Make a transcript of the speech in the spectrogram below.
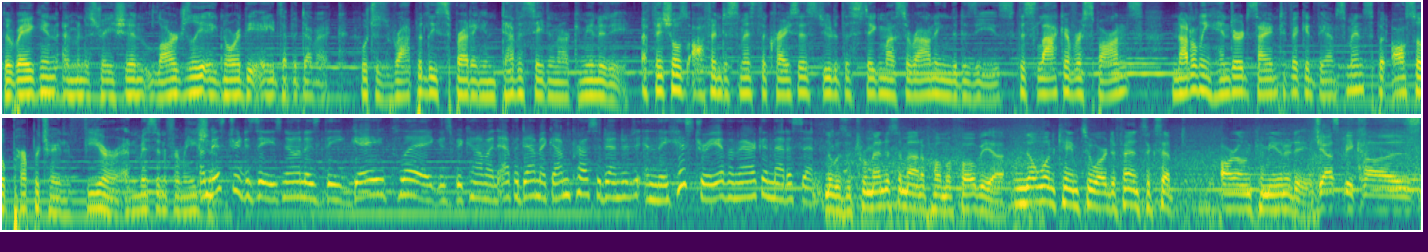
the Reagan administration largely ignored the AIDS epidemic, which was rapidly spreading and devastating our community. Officials often dismissed the crisis due to the stigma surrounding the disease. This lack of response not only hindered scientific advancements, but also perpetrated fear and misinformation. A misinformation. mystery disease known as the gay plague has become an epidemic unprecedented in the history of American medicine. There was a tremendous amount of homophobia. No one came to our defense except our own community. Just because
